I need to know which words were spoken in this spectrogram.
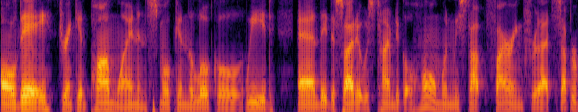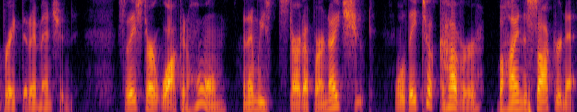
all day drinking palm wine and smoking the local weed, and they decided it was time to go home when we stopped firing for that supper break that I mentioned. So they start walking home, and then we start up our night shoot. Well, they took cover behind the soccer net.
